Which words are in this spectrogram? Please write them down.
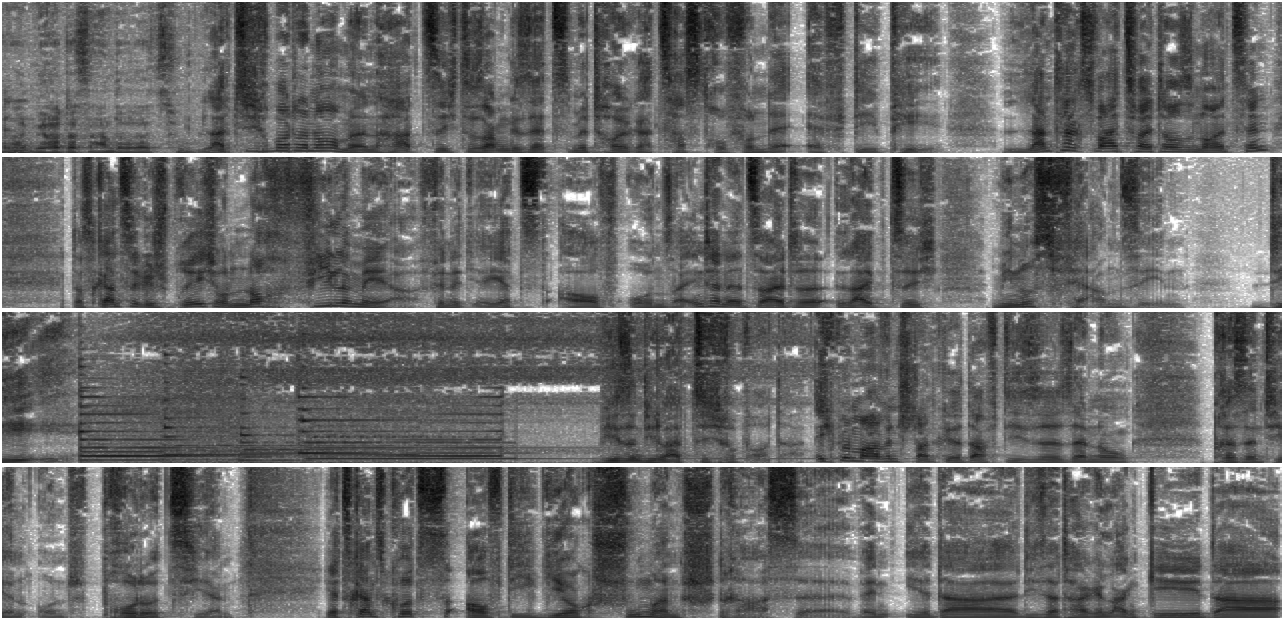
Und da gehört das andere dazu. Leipzig-Reporter Norman hat sich zusammengesetzt mit Holger Zastrow von der FDP. Landtagswahl 2019. Das ganze Gespräch und noch viele mehr findet ihr jetzt auf unserer Internetseite leipzig-fernsehen.de. Wir sind die Leipzig-Reporter. Ich bin Marvin Standke, darf diese Sendung präsentieren und produzieren. Jetzt ganz kurz auf die Georg-Schumann-Straße. Wenn ihr da dieser Tage lang geht, da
